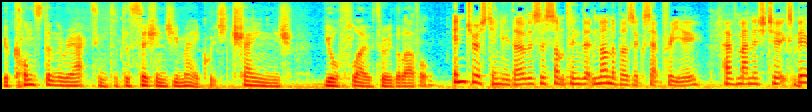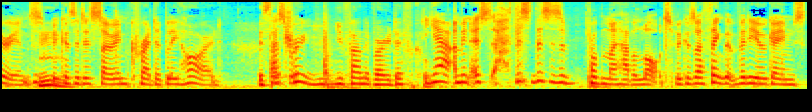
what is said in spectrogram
you're constantly reacting to decisions you make, which change your flow through the level. Interestingly, though, this is something that none of us, except for you, have managed to experience hmm. because it is so incredibly hard. Is that That's true? what- You, you found it very difficult. Yeah, I mean, it's, this this is a problem I have a lot because I think that video games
